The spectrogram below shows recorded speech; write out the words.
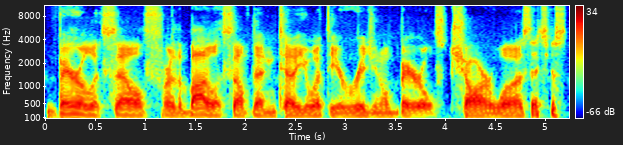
barrel itself or the bottle itself doesn't tell you what the original barrel's char was. That's just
